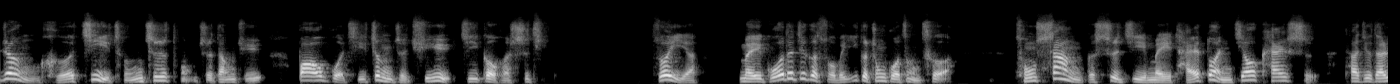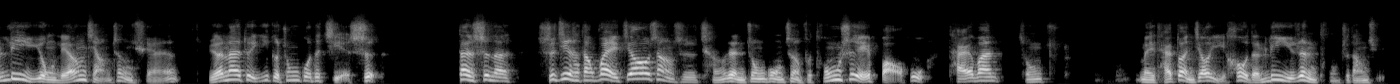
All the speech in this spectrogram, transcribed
任何继承之统治当局，包括其政治区域、机构和实体。所以啊。美国的这个所谓“一个中国”政策，从上个世纪美台断交开始，他就在利用两蒋政权原来对“一个中国”的解释，但是呢，实际上他外交上是承认中共政府，同时也保护台湾从美台断交以后的历任统治当局。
